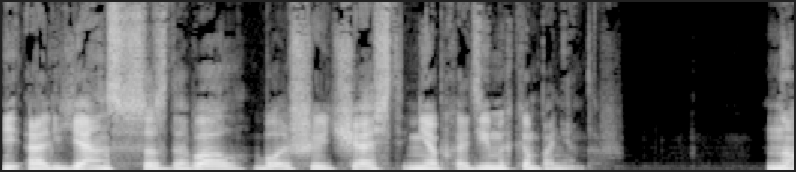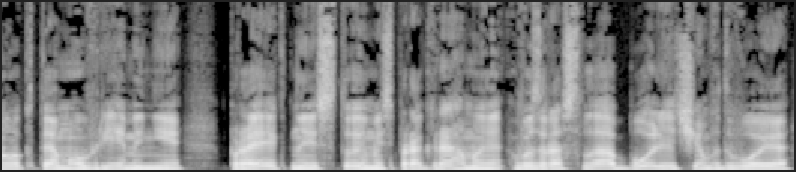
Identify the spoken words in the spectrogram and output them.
и Альянс создавал большую часть необходимых компонентов. Но к тому времени проектная стоимость программы возросла более чем вдвое,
